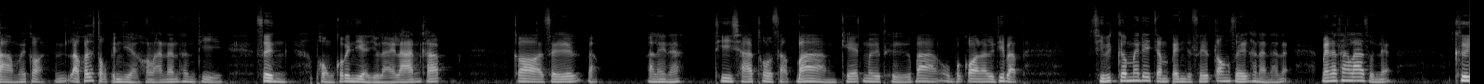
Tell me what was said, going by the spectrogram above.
ตามไว้ก่อน เราก็จะตกเป็นเหยื่อของร้านนั้นทันที ซึ่งผมก็เป็นเหยื่ออยู่หลายร้านครับ ก็ซื้อแบบอะไรนะ ที่ชาร์จโทรศัพท์บ้างเคสมือถือบ้างอุปกรณ์อะไรที่แบบชีวิตก็ไม่ได้จำเป็นจะซื้อต้องซื้อขนาดนั้นอะแม้กระทั่งล่าสุดเนี่ย คือ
